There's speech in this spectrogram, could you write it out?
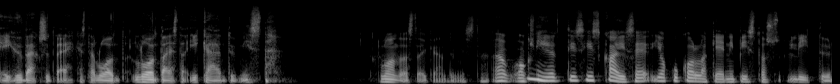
ei hyväksytä ehkä sitä luont- luontaista ikääntymistä? Luontaista ikääntymistä. Onko Niin, että siis kai se joku kollageenipistos liittyy,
